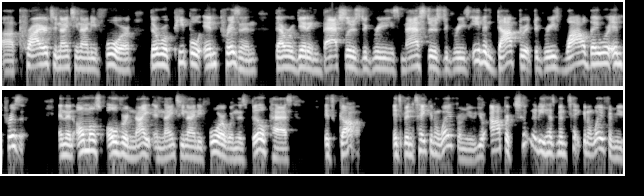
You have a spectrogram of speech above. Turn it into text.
Uh, prior to 1994, there were people in prison that were getting bachelor's degrees, master's degrees, even doctorate degrees while they were in prison. And then almost overnight in 1994, when this bill passed, it's gone. It's been taken away from you. Your opportunity has been taken away from you.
